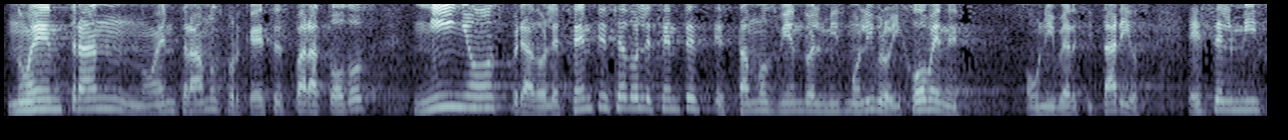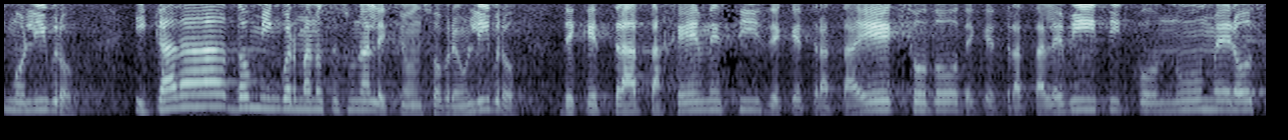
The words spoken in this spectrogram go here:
No entran, no entramos porque ese es para todos. Niños, preadolescentes y adolescentes estamos viendo el mismo libro y jóvenes o universitarios. Es el mismo libro. Y cada domingo, hermanos, es una lección sobre un libro. De qué trata Génesis, de qué trata Éxodo, de qué trata Levítico, Números.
